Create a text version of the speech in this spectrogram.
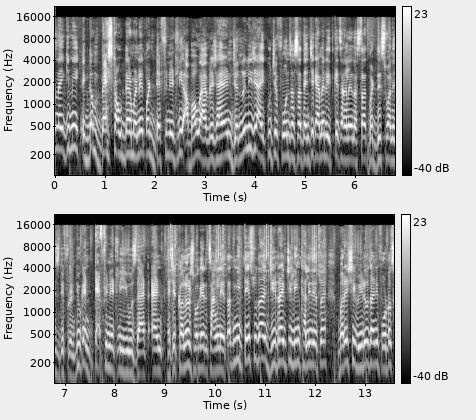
नाही की मी एकदम बेस्ट आउट देअर म्हणेन पण डेफिनेटली अबाव ॲव्हरेज आहे. आणि जनरली जे ऐकूचे फोन्स असतात त्यांचे कॅमेरे इतके चांगले नसतात but this one is different you can definitely use that and ह्याचे कलर्स वगैरे चांगले येतात. मी ते सुद्धा जी ड्राईव्हची लिंक खाली देतोय. बरेचसे व्हिडिओज आणि फ़ोटोज़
